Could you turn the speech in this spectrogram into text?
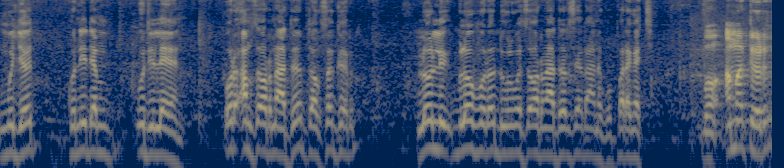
mujj ku ni dem uti leneen pour am sa ordinateur toog sa kër loolu li loo fa doon dugal ko sa ordinateur seetaane ko pare nga ci. bon amateur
